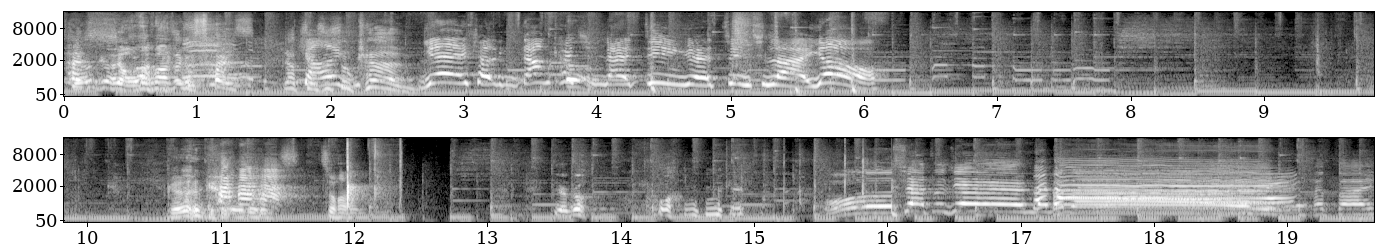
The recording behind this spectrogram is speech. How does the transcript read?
太小了吧这个 size，要做出去看。耶！小铃铛开起来，订阅进起来哟。格格 装，有个荒谬。哦，下次见，拜拜，拜拜。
